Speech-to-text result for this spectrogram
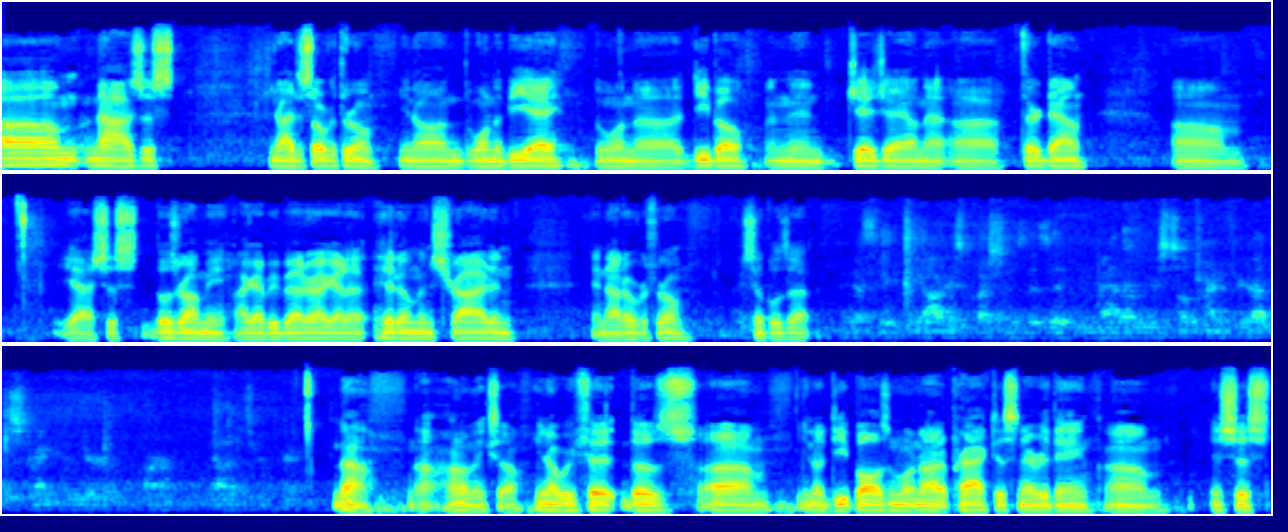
Um, nah, it's just you know I just overthrew him. You know, on the one to BA, the one uh, Deebo, and then JJ on that uh, third down. Um, yeah, it's just those are on me. I gotta be better. I gotta hit them in stride and and not overthrow them. Simple as that. I guess the, the obvious question is, does it matter if you're still trying to figure out the strength of your arm now that you're prepared? No, no, I don't think so. You know, we've hit those, um, you know, deep balls and whatnot at practice and everything. Um, it's just,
